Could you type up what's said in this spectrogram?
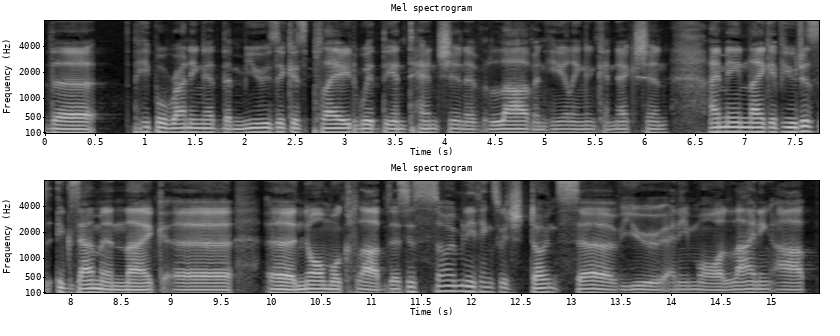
the people running it. The music is played with the intention of love and healing and connection. I mean, like if you just examine like a, a normal club, there's just so many things which don't serve you anymore. Lining up,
